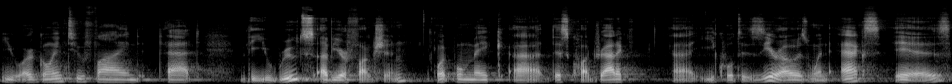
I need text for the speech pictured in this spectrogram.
you are going to find that the roots of your function, what will make uh, this quadratic uh, equal to 0 is when x is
